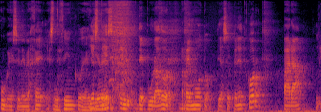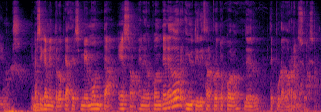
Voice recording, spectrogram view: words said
vsdbg este. 5, y este es el depurador remoto de ASP.NET Core para Linux. Y básicamente lo que hace es me monta eso en el contenedor y utiliza el protocolo del depurador remoto.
